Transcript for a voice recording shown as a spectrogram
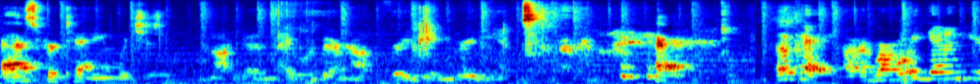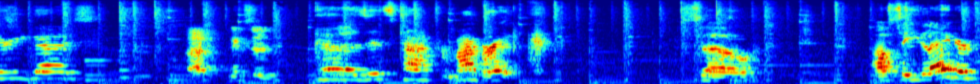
aspartame, which is not good. Maybe we better not read the ingredients. okay, are, are we done here, you guys? I think so. Because it's time for my break. So, I'll see you later.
